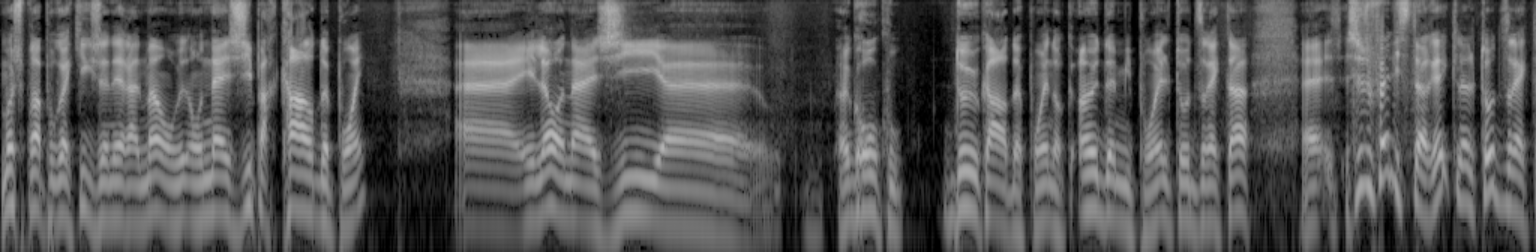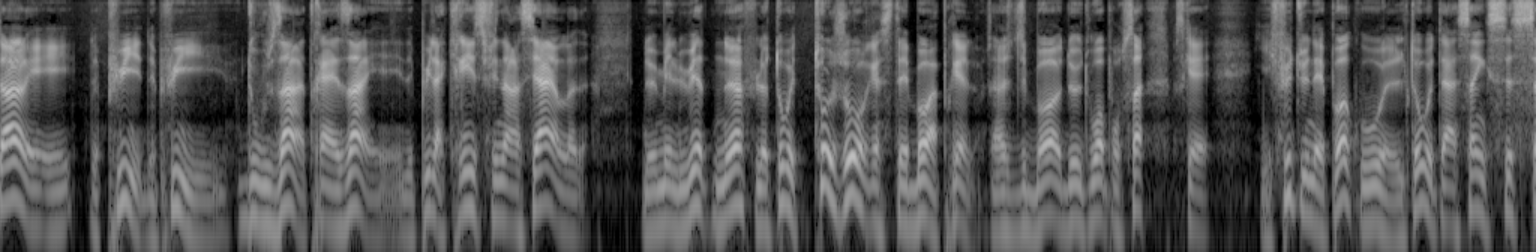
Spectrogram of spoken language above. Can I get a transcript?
moi, je prends pour acquis que généralement, on, agit par quart de point. Euh, et là, on a agi un gros coup deux quarts de point, donc un demi-point. Le taux directeur, euh, si je vous fais l'historique, le taux directeur est, depuis, depuis 12 ans, 13 ans, et depuis la crise financière, 2008-2009, le taux est toujours resté bas après. Là. Je dis bas, 2-3% parce que il fut une époque où le taux était à 5, 6,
